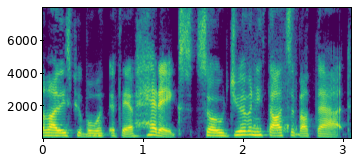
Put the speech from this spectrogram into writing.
a lot of these people with if they have headaches. So do you have any thoughts about that?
